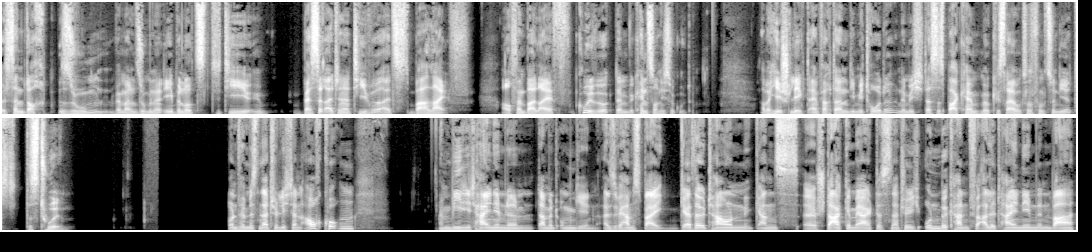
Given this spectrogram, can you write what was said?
ist dann doch Zoom, wenn man Zoom in der E benutzt, die bessere Alternative als Bar Live. Auch wenn Bar Live cool wirkt, denn wir kennen es noch nicht so gut. Aber hier schlägt einfach dann die Methode, nämlich dass das Barcamp möglichst reibungslos funktioniert, das Tool. Und wir müssen natürlich dann auch gucken, wie die Teilnehmenden damit umgehen. Also wir haben es bei Gathertown ganz äh, stark gemerkt, dass es natürlich unbekannt für alle Teilnehmenden war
